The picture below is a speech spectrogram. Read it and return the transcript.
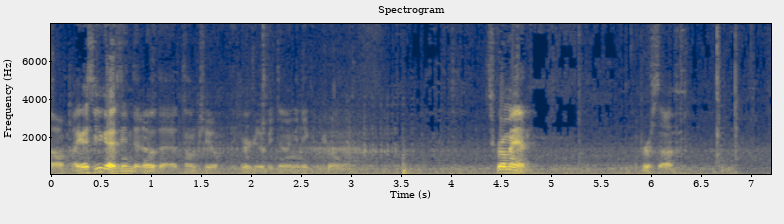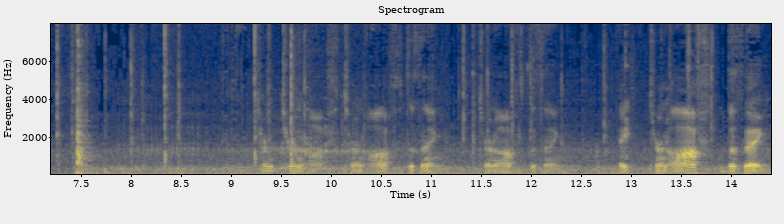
Oh, I guess you guys need to know that, don't you? If you're going to be doing any controlling. Scrowman. First off. Turn, turn off. Turn off the thing. Turn off the thing. Hey, turn off the thing.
